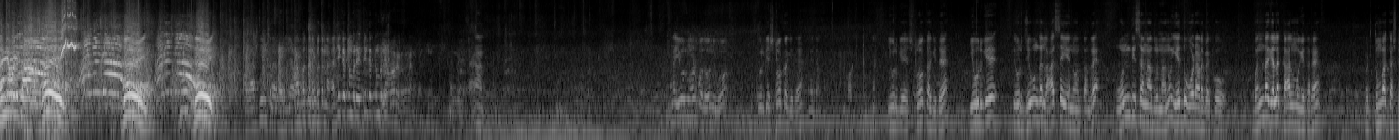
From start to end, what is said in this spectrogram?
ಧನ್ಯವಾದಗಳು. ಜೈ! ಜೈ! ಜೈ! ಬರ್ತಾರೆ ಅಜ್ಜಿ ಕರ್ಕೊಂಬರ್ರಿ ಅಜ್ಜಿ ಕರ್ಕೊಂಬರ್ರಿ ಹಾ. ಅಣ್ಣ ಇವ್ರು ನೋಡ್ಬೋದು ನೀವು. ಇವ್ರಿಗೆ ಸ್ಟ್ರೋಕ್ ಆಗಿದೆ. ಆಯ್ತಾ? ಇವ್ರಿಗೆ ಸ್ಟ್ರೋಕ್ ಆಗಿದೆ. ಇವ್ರಿಗೆ ಇವ್ರ ಜೀವನದಲ್ಲಿ ಆಸೆ ಏನು ಅಂತಂದರೆ ಒಂದು ದಿವಸನಾದರೂ ನಾನು ಎದ್ದು ಓಡಾಡಬೇಕು. ಬಂದಾಗೆಲ್ಲ ಕಾಲು ಮುಗಿತಾರೆ. ಬಟ್ ತುಂಬ ಕಷ್ಟ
